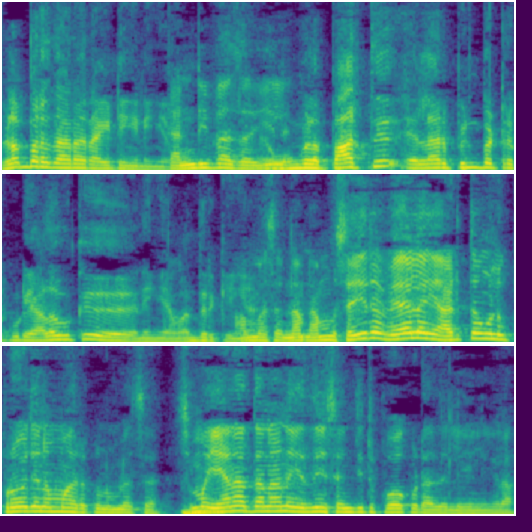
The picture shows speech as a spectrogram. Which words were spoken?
விளம்பரதாரர் ஆயிட்டீங்க நீங்க. கண்டிப்பா சார். இல்ல. உங்களை பார்த்து எல்லாரும் பின்பற்றக்கூடிய அளவுக்கு நீங்க வந்திருக்கீங்க. ஆமா சார். நம்ம- செய்யற வேலை அடுத்தவங்களுக்கு பிரயோஜனமா இருக்கணும்ல சார். சும்மா ஏனா தானே எதையும் செஞ்சுட்டு போக கூடாது இல்லைங்களா?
